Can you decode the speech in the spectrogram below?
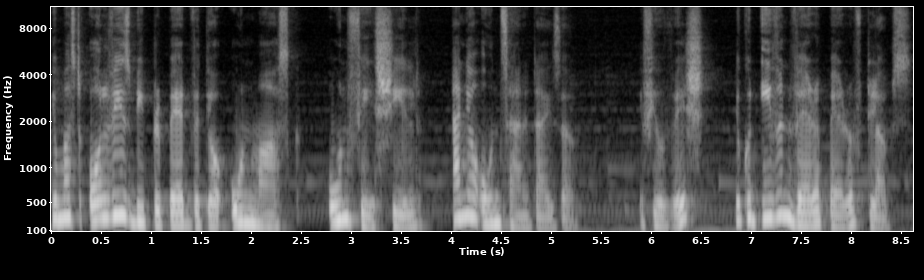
You must always be prepared with your own mask, own face shield, and your own sanitizer. If you wish, you could even wear a pair of gloves.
